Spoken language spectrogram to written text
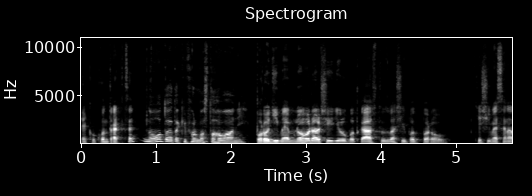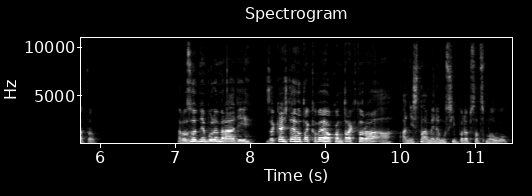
Jako kontrakce? No, to je taky forma stahování. Porodíme mnoho dalších dílů podcastu s vaší podporou. Těšíme se na to. Rozhodně budeme rádi za každého takového kontraktora a ani s námi nemusí podepsat smlouvu.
